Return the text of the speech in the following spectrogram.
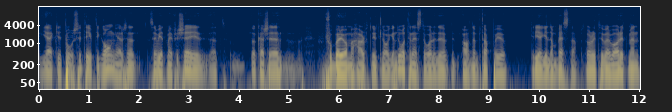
jäkligt positivt igång här. Sen, sen vet man ju för sig att de kanske får börja om med halvt nytt lag ändå till nästa år. Det, ja, de tappar ju i regel de bästa. Så har det tyvärr varit men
